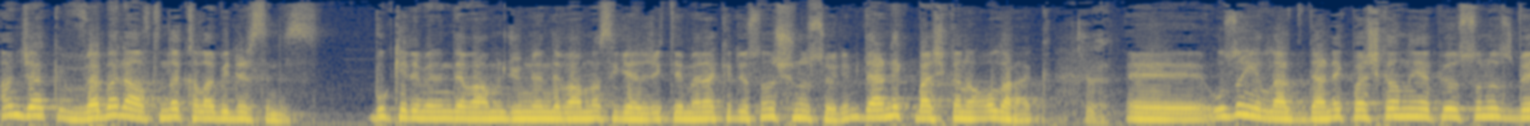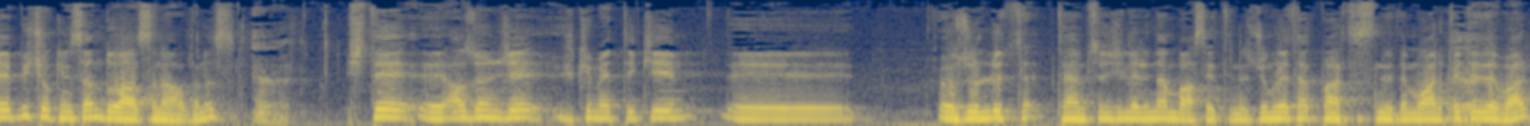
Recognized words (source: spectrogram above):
Ancak vebal altında kalabilirsiniz. Bu kelimenin devamı, cümlenin devamı nasıl gelecek diye merak ediyorsanız şunu söyleyeyim. Dernek başkanı olarak Evet. e, uzun yıllardır dernek başkanlığı yapıyorsunuz ve birçok insanın duasını aldınız. Evet. İşte e, az önce hükümetteki e, özürlü te- temsilcilerinden bahsettiniz. Cumhuriyet Halk Partisi'nde de muhalefette Evet. de var.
